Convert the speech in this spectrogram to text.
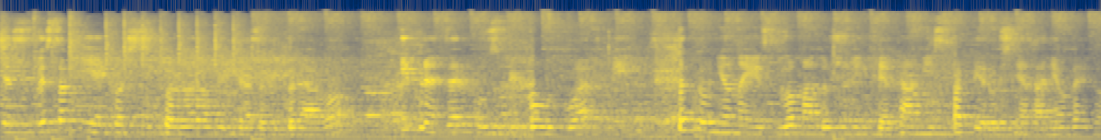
się z wysokiej jakości kolorowych gazet Bravo i pędzelków z bibuły gładkiej dopełniona jest dwoma dużymi kwiatami z papieru śniadaniowego.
